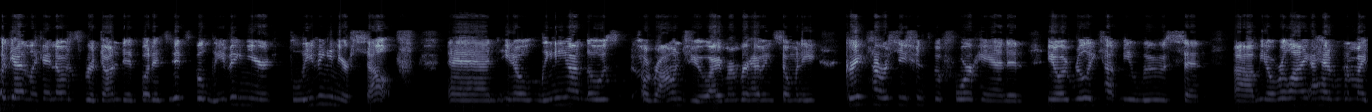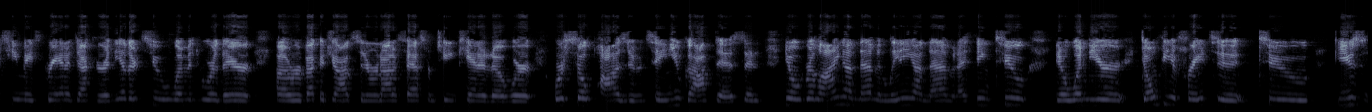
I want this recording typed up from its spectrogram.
again like I know it's redundant, but it's it's believing your believing in yourself and you know leaning on those around you. I remember having so many great conversations beforehand, and you know it really kept me loose and um, you know, relying. I had one of my teammates, Brianna Decker, and the other two women who were there, uh, Rebecca Johnston and Renata Fast from Team Canada, were were so positive and saying, "You got this," and you know, relying on them and leaning on them. And I think too, you know, when you're, don't be afraid to to use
